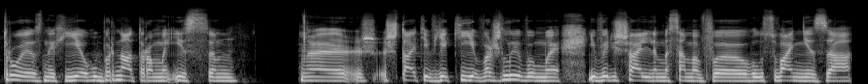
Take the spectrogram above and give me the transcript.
троє з них є губернаторами із. Е, Штатів, які є важливими і вирішальними саме в е, голосуванні за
